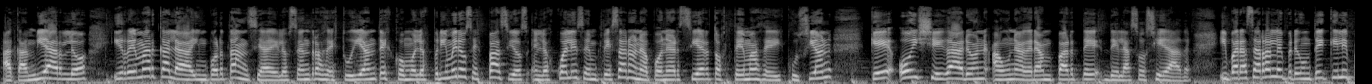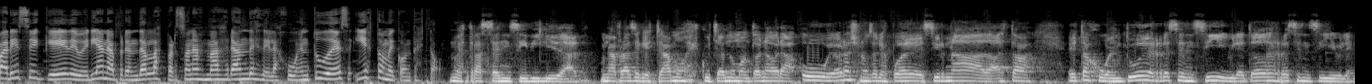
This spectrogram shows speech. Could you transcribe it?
a cambiarlo y remarca la importancia de los centros de estudiantes como los primeros espacios en los cuales empezaron a poner ciertos temas de discusión que hoy llegaron a una gran parte de la sociedad. Y para cerrar le pregunté qué le parece que deberían aprender las personas más grandes de las juventudes y esto me contestó. Nuestra sensibilidad. Una frase que estábamos escuchando un montón ahora. Uy, ahora ya no se les puede decir nada. Esta, esta juventud es resensible, todo es resensible.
